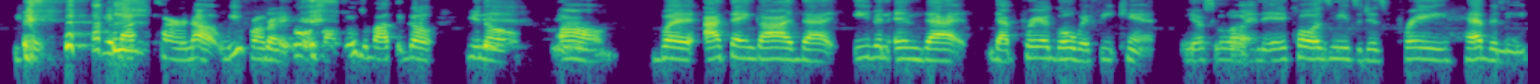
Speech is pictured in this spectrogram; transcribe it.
we're about to turn up. We from right. New York, like it's about to go, you know. Yeah. Um, but I thank God that even in that that prayer go where feet can't. Yes, Lord. and it caused me to just pray heavily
